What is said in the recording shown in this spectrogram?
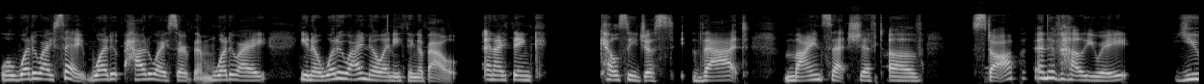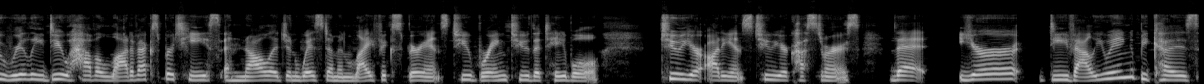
well, what do I say? What do, how do I serve them? What do I, you know, what do I know anything about? And I think Kelsey just that mindset shift of stop and evaluate you really do have a lot of expertise and knowledge and wisdom and life experience to bring to the table to your audience, to your customers that you're devaluing because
